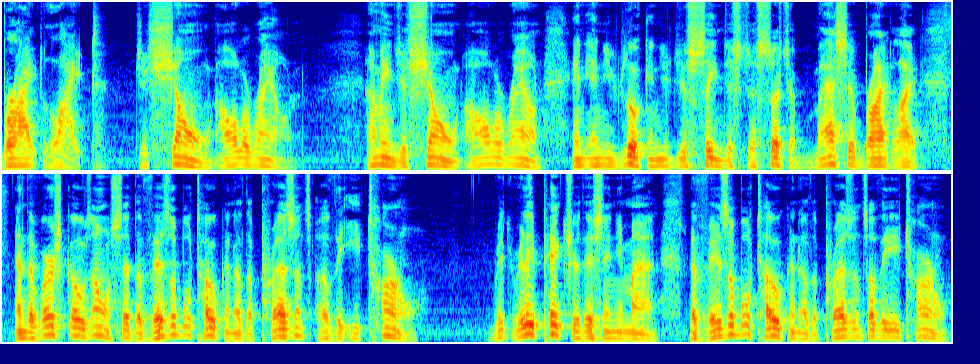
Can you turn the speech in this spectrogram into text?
bright light just shone all around. I mean, just shone all around. And, and you look and you just see just, just such a massive, bright light. And the verse goes on, said the visible token of the presence of the eternal. Really picture this in your mind. The visible token of the presence of the eternal.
